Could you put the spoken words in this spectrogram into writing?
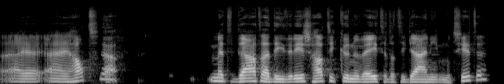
hij, hij had, Ja. met de data die er is, had hij kunnen weten dat hij daar niet moet zitten.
